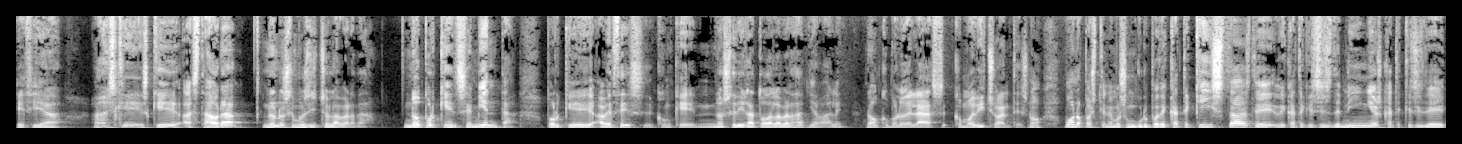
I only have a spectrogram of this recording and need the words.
decía, ah, es que es que hasta ahora no nos hemos dicho la verdad. No porque se mienta, porque a veces con que no se diga toda la verdad ya vale, ¿no? Como lo de las, como he dicho antes, ¿no? Bueno, pues tenemos un grupo de catequistas, de, catequesis de niños, catequesis de,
